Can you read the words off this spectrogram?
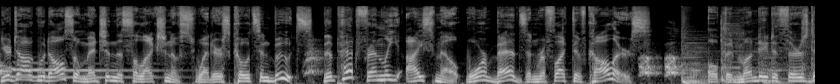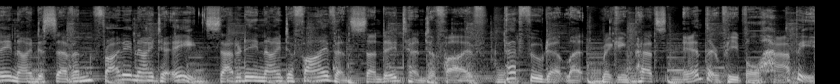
Your dog would also mention the selection of sweaters, coats, and boots, the pet friendly ice melt, warm beds, and reflective collars. Open Monday to Thursday 9 to 7, Friday 9 to 8, Saturday 9 to 5, and Sunday 10 to 5. Pet Food Outlet, making pets and their people happy.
